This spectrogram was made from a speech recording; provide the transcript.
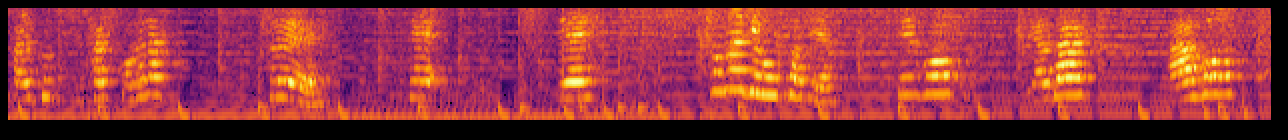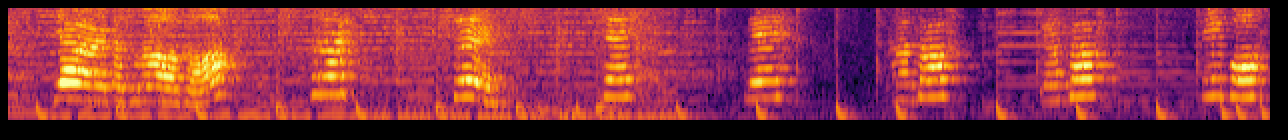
발꿈치 닫고 하나, 둘, 셋, 넷, 편하게 호흡하세요. 일곱, 여덟, 아홉, 열. 자, 돌아와서. 하나, 둘, 셋, 넷, 다섯, 여섯, 일곱,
